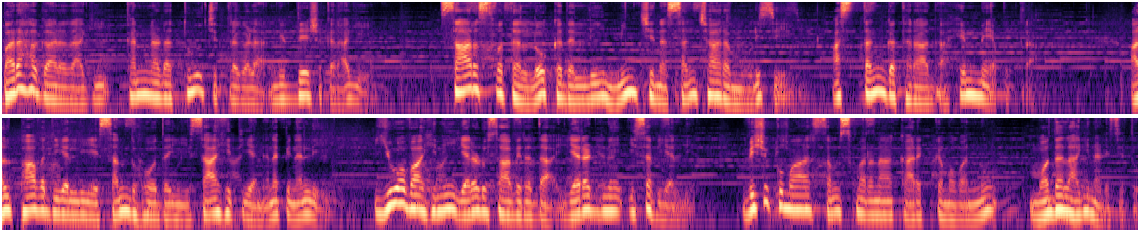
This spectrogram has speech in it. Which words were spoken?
ಬರಹಗಾರರಾಗಿ, ಕನ್ನಡ ತುಳು ಚಿತ್ರಗಳ ನಿರ್ದೇಶಕರಾಗಿ ಸಾರಸ್ವತ ಲೋಕದಲ್ಲಿ ಮಿಂಚಿನ ಸಂಚಾರ ಮೂಡಿಸಿ ಅಸ್ತಂಗತರಾದ ಹೆಮ್ಮೆಯ ಪುತ್ರ. ಅಲ್ಪಾವಧಿಯಲ್ಲಿಯೇ ಸಂದು ಹೋದ ಈ ಸಾಹಿತಿಯ ನೆನಪಿನಲ್ಲಿ ಯುವವಾಹಿನಿ ಎರಡು ಸಾವಿರದ ಎರಡನೇ ಇಸವಿಯಲ್ಲಿ ವಿಶುಕುಮಾರ್ ಸಂಸ್ಮರಣಾ ಕಾರ್ಯಕ್ರಮವನ್ನು ಮೊದಲಾಗಿ ನಡೆಸಿತು.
